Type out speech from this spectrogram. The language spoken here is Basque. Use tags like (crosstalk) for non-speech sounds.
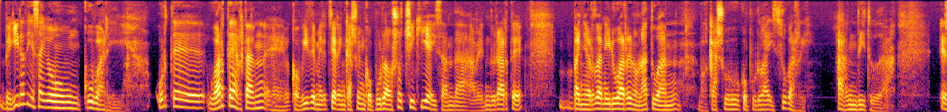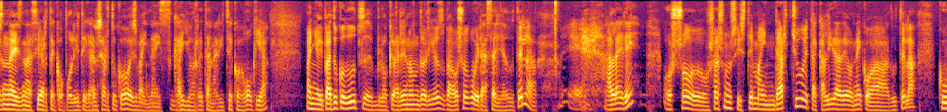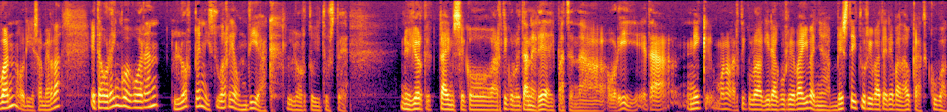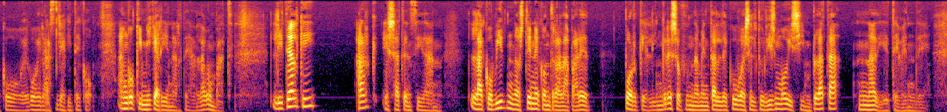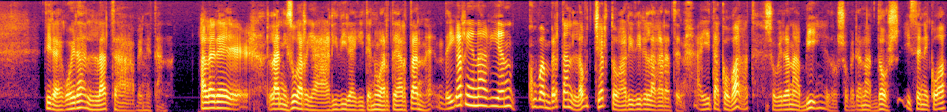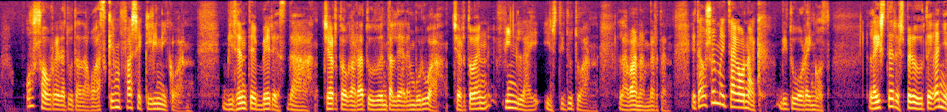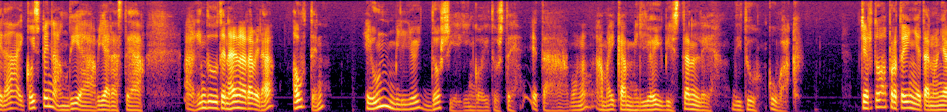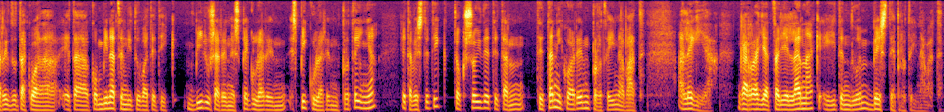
Begira diezagun kubari. Urte, uarte hartan, eh, COVID-19 kasuen kopura oso txikia izan da abendura arte, baina orduan hirugarren olatuan, ba, kasu kopurua izugarri handitu da. Ez naiz nazioarteko politikan sartuko, ez bai naiz gai horretan aritzeko egokia, baina aipatuko dut blokeoaren ondorioz ba oso goera zaila dutela. E, hala ere, oso osasun sistema indartsu eta kalidade honekoa dutela Kuban, hori esan behar da, eta oraingo egoeran lorpen izugarria handiak lortu dituzte. New York Timeseko artikuluetan ere aipatzen da hori eta nik, bueno, artikuluak irakurri bai, baina beste iturri bat ere badaukat Kubako egoeraz jakiteko. Hango kimikarien artean lagun bat. Literalki ark esaten zidan. La COVID nos tiene contra la pared porque el ingreso fundamental de Cuba es el turismo y sin plata nadie te vende. Tira, egoera latza benetan. Hala ere, lan izugarria ari dira egiten arte hartan. Deigarrien agian, Kuban bertan lau txerto ari direla garatzen. Haietako bat, soberana bi, edo soberana dos izenekoa, oso aurreratuta dago azken fase klinikoan. Bizente Berez da txerto garatu duen taldearen burua, txertoen Finlay Institutuan, labanan bertan. Eta oso emaitza onak ditu oraingoz. Laister espero dute gainera, ekoizpen handia abiaraztea. Agindu dutenaren arabera, aurten, eun milioi dosi egingo dituzte. Eta, bueno, amaika milioi biztanle ditu kubak. Txertoa proteinetan oinarritutakoa da eta kombinatzen ditu batetik virusaren espekularen espikularen proteina eta bestetik toxoide tetan, tetanikoaren proteina bat. Alegia, garraiatzaile lanak egiten duen beste proteina bat.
